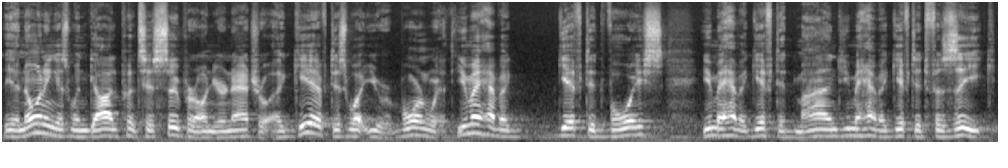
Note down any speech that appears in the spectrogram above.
The anointing is when God puts his super on your natural. A gift is what you were born with. You may have a gifted voice, you may have a gifted mind, you may have a gifted physique.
